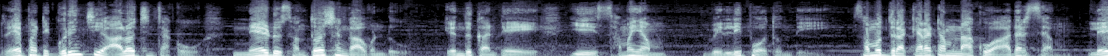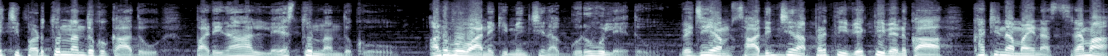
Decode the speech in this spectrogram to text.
రేపటి గురించి ఆలోచించకు. నేడు సంతోషంగా ఉండు. ఎందుకంటే ఈ సమయం వెళ్ళిపోతుంది. సముద్ర కెరటం నాకు ఆదర్శం. లేచి పడుతున్నందుకు కాదు పడినా లేస్తున్నందుకు. అనుభవానికి మించిన గురువు లేదు. విజయం సాధించిన ప్రతి వ్యక్తి వెనుక కఠినమైన శ్రమ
